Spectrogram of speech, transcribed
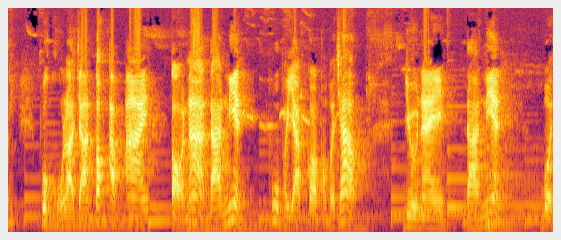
น พวกโหราจารย์ต้องอับอายต่อหน้าดาเนียน ผู้พยากรณ์ของพระเจ้า อยู่ในดาเนียนบท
